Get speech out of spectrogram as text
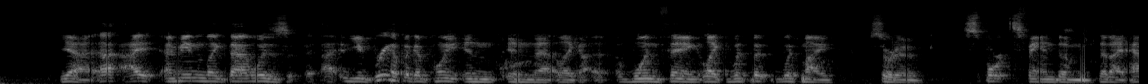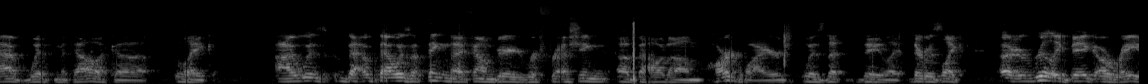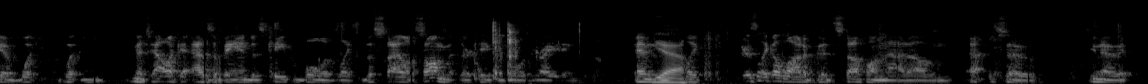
Yeah, I, I I mean, like that was I, you bring up a good point in in that like uh, one thing like with the with my sort of sports fandom that I have with Metallica, like I was that that was a thing that I found very refreshing about um Hardwired was that they like there was like a really big array of what what Metallica as a band is capable of like the style of song that they're capable of writing. And Yeah. like there's like a lot of good stuff on that album. Uh, so, you know, it,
